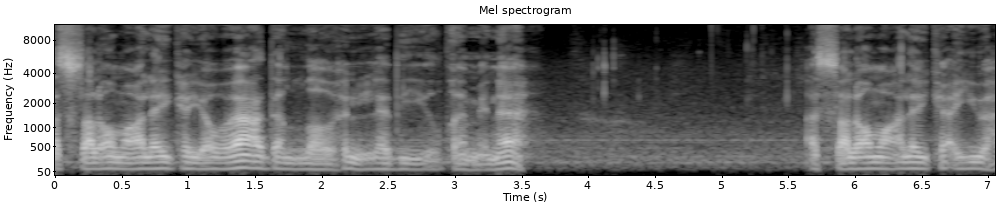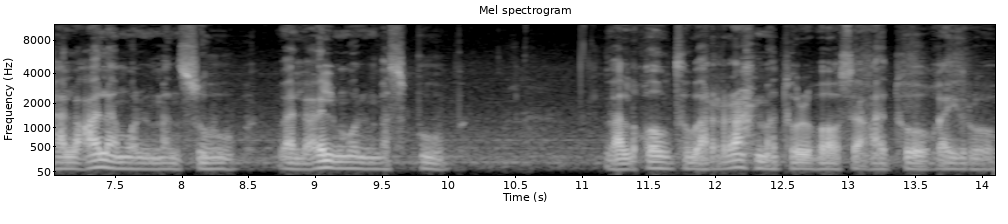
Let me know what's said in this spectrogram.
السلام عليك يا وعد الله الذي ضمنه. السلام عليك أيها العلم المنصوب والعلم المسبوب والقوت والرحمة الواسعة غير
